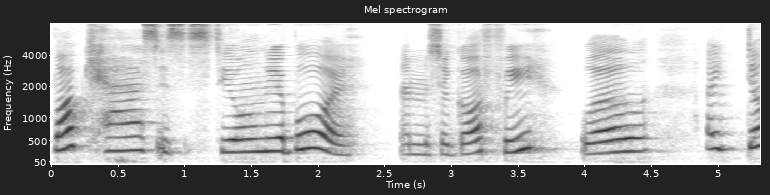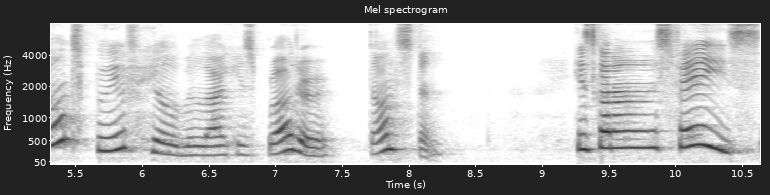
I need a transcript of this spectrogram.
Bob Cass is still only a boy, and Mr. Godfrey, well, I don't believe he'll be like his brother, Dunstan. He's got on his face,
